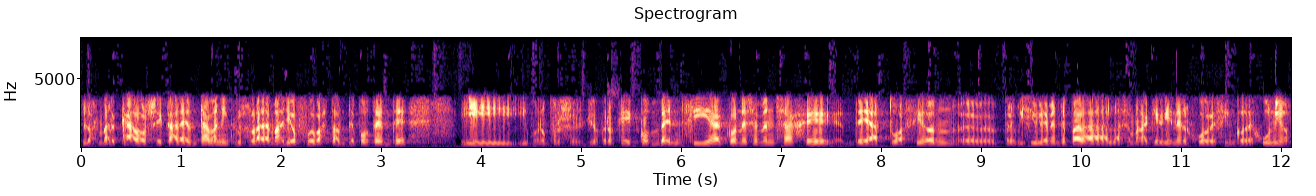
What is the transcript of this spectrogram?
los mercados se calentaban, incluso la de mayo fue bastante potente y, bueno, pues yo creo que convencía con ese mensaje de actuación eh, previsiblemente para la semana que viene, el jueves 5 de junio.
